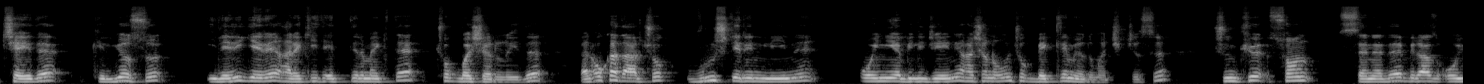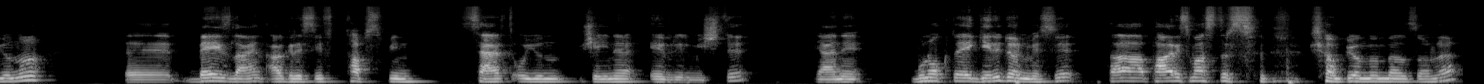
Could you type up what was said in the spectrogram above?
şeyde Kyrgios'u ileri geri hareket ettirmekte çok başarılıydı. Ben o kadar çok vuruş derinliğini oynayabileceğini Haşanov'un çok beklemiyordum açıkçası. Çünkü son senede biraz oyunu e, baseline, agresif, top spin, sert oyun şeyine evrilmişti. Yani bu noktaya geri dönmesi ta Paris Masters şampiyonluğundan sonra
